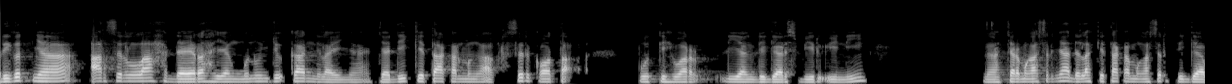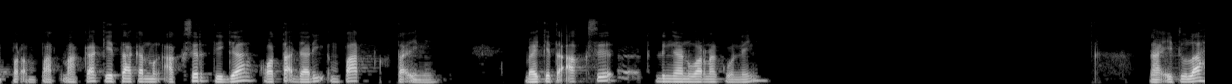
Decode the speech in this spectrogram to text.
Berikutnya, arsirlah daerah yang menunjukkan nilainya. Jadi kita akan mengarsir kotak putih yang di garis biru ini. Nah, cara mengarsirnya adalah kita akan mengarsir 3 per 4. Maka kita akan mengaksir 3 kotak dari 4 kotak ini. Baik, kita aksir dengan warna kuning. Nah, itulah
